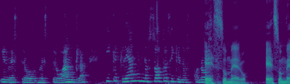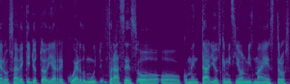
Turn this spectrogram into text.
y nuestro, nuestro ancla y que crean en nosotros y que nos conozcan. Eso mero, eso mero. Sabe que yo todavía recuerdo frases o, comentarios que me hicieron mis maestros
